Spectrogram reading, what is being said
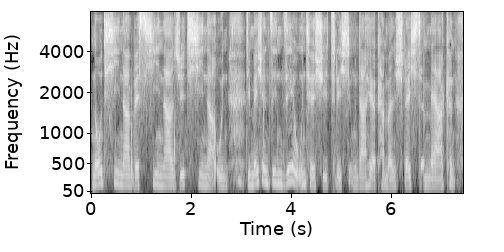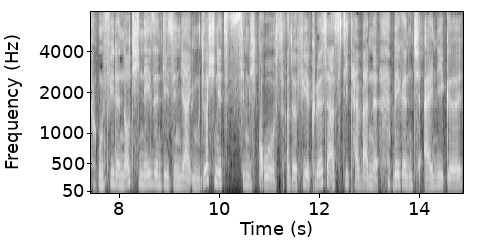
Nordchina, Westchina, Südchina und die Menschen sind sehr unterschiedlich und daher kann man schlecht merken. Und viele Nordchinesen, die sind ja im Durchschnitt ziemlich groß, also viel größer als die Taiwaner, während einige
